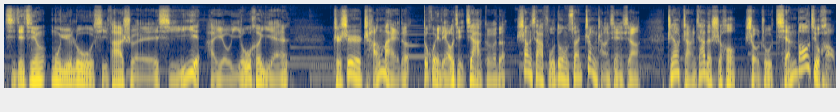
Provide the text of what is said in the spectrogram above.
洗洁精、沐浴露、洗发水、洗衣液，还有油和盐。只是常买的都会了解价格的，上下浮动算正常现象，只要涨价的时候守住钱包就好。”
